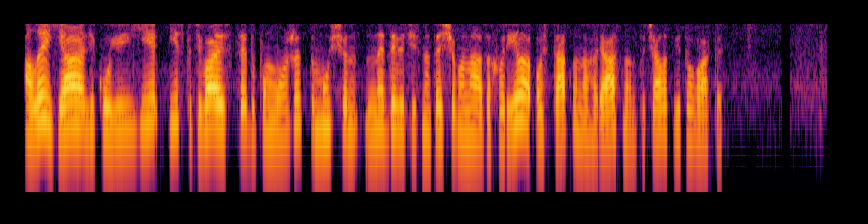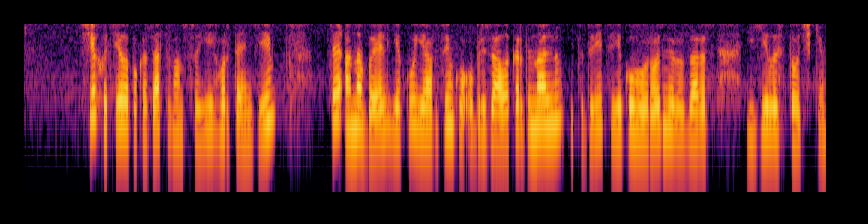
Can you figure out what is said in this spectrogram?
але я лікую її і сподіваюся, це допоможе, тому що, не дивлячись на те, що вона захворіла, ось так вона грязно почала квітувати. Ще хотіла показати вам свої гортензії. Це Анабель, яку я взимку обрізала кардинально. І подивіться, якого розміру зараз її листочки.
